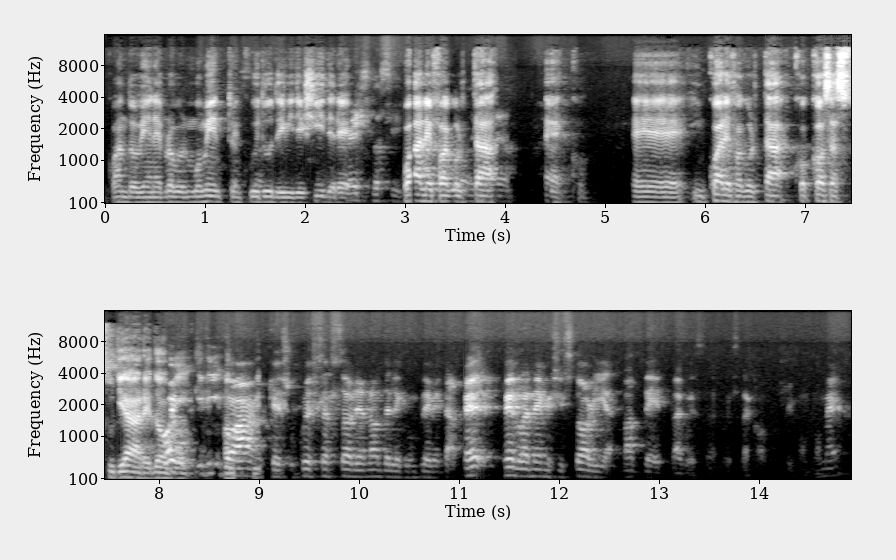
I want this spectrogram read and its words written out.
quando viene proprio il momento in cui tu devi decidere sì. quale facoltà, ecco, eh, in quale facoltà, co- cosa studiare dopo. Poi ti dico anche su questa storia no, delle complementari, per, per, la Nemesi Storia va detta questa, questa cosa, secondo me.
